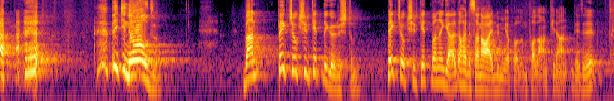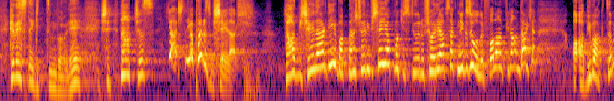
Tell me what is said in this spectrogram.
Peki ne oldu? Ben pek çok şirketle görüştüm. Pek çok şirket bana geldi hadi sana albüm yapalım falan filan dedi. Hevesle gittim böyle. İşte ne yapacağız? Ya işte yaparız bir şeyler. Ya bir şeyler değil bak ben şöyle bir şey yapmak istiyorum. Şöyle yapsak ne güzel olur falan filan derken aa bir baktım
